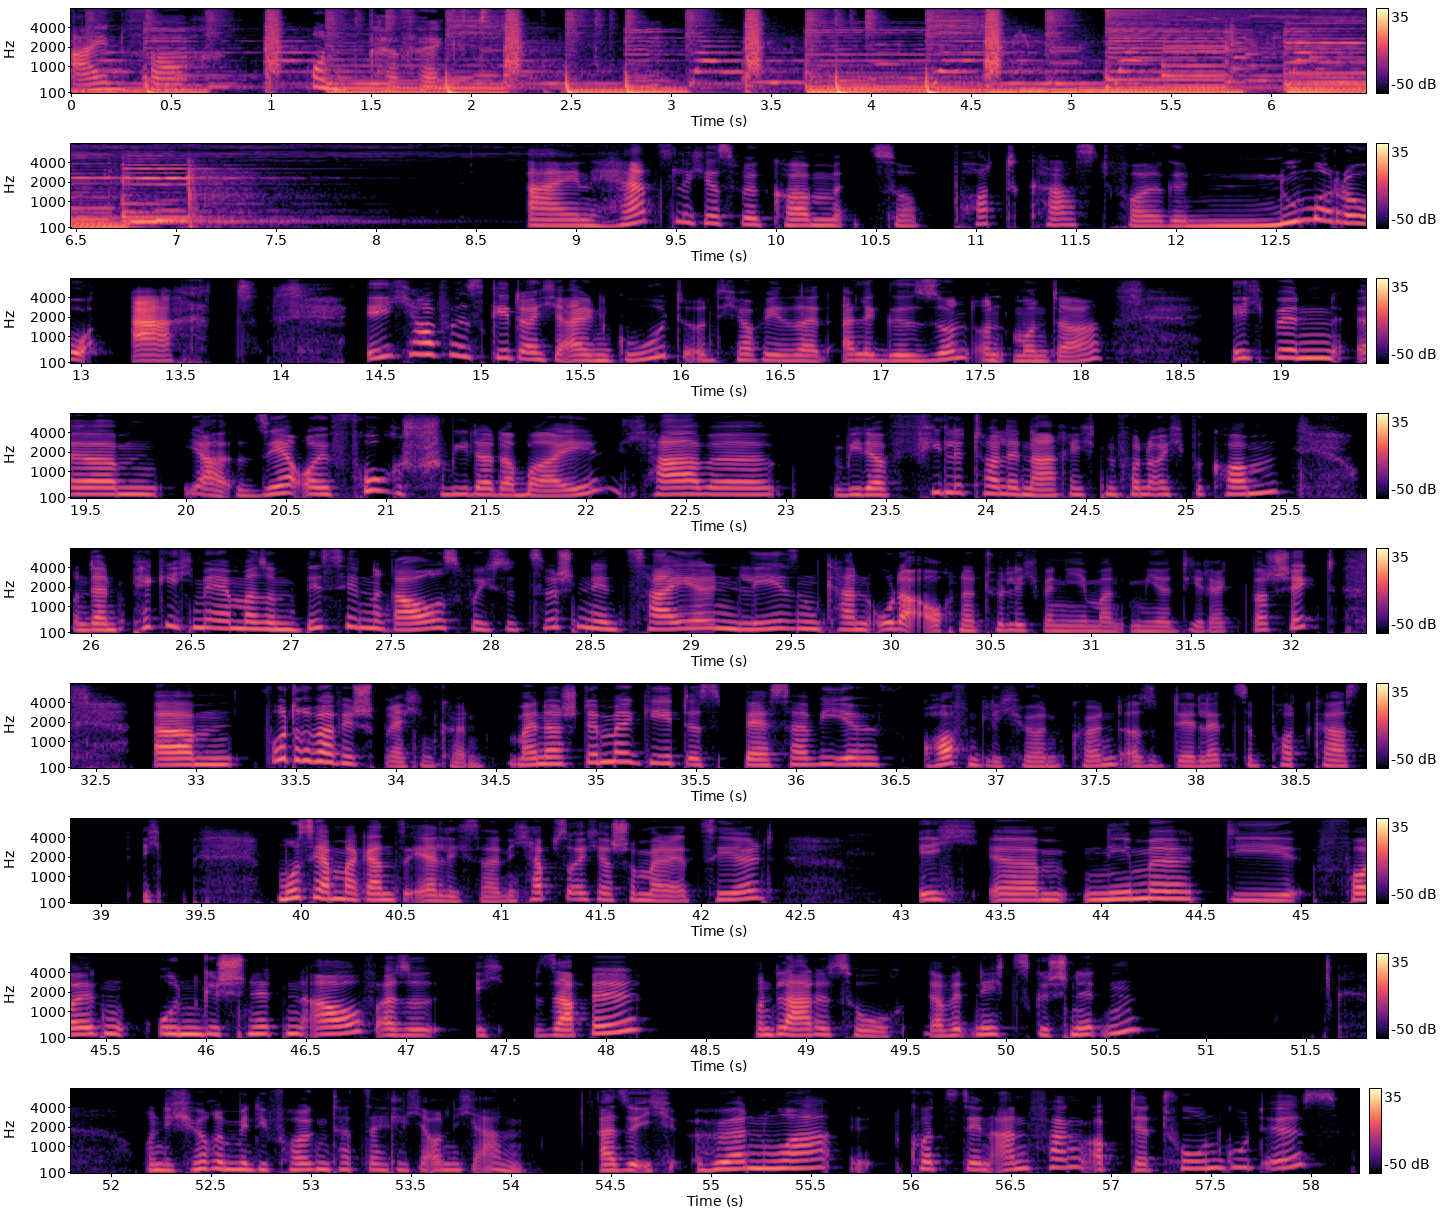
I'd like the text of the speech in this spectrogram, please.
Einfach unperfekt. Ein herzliches Willkommen zur Podcast-Folge Nummer 8. Ich hoffe, es geht euch allen gut und ich hoffe, ihr seid alle gesund und munter. Ich bin ähm, ja sehr euphorisch wieder dabei. Ich habe wieder viele tolle Nachrichten von euch bekommen. Und dann picke ich mir immer so ein bisschen raus, wo ich so zwischen den Zeilen lesen kann oder auch natürlich, wenn jemand mir direkt was schickt, ähm, worüber wir sprechen können. Meiner Stimme geht es besser, wie ihr hoffentlich hören könnt. Also der letzte Podcast, ich muss ja mal ganz ehrlich sein, ich habe es euch ja schon mal erzählt. Ich ähm, nehme die Folgen ungeschnitten auf. Also ich sappel und lade es hoch. Da wird nichts geschnitten. Und ich höre mir die Folgen tatsächlich auch nicht an. Also ich höre nur äh, kurz den Anfang, ob der Ton gut ist.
